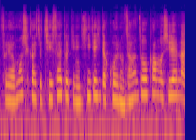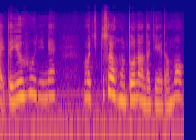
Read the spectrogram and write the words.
それはもしかして小さい時に聞いてきた声の残像かもしれないというふうにねもうきっとそれは本当なんだけれども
